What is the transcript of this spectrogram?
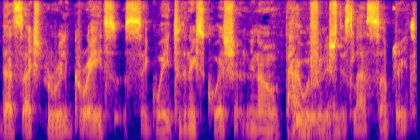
that's actually a really great segue to the next question. You know, how we finish this last subject,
